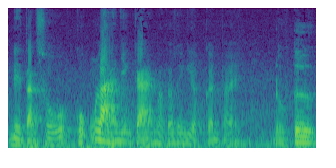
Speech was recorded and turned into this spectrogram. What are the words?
nền tảng số cũng là những cái mà các doanh nghiệp cần phải đầu tư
